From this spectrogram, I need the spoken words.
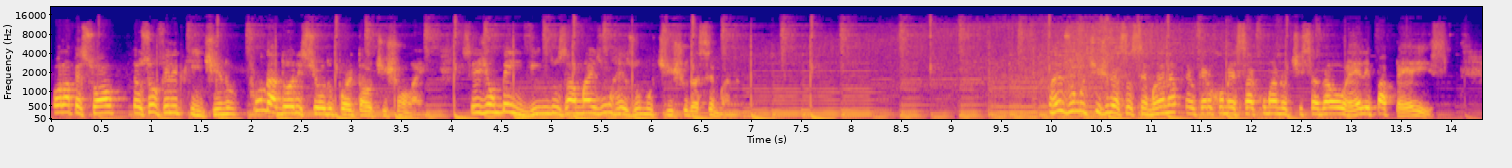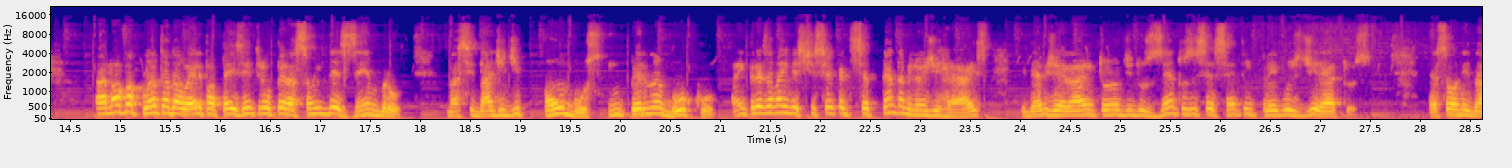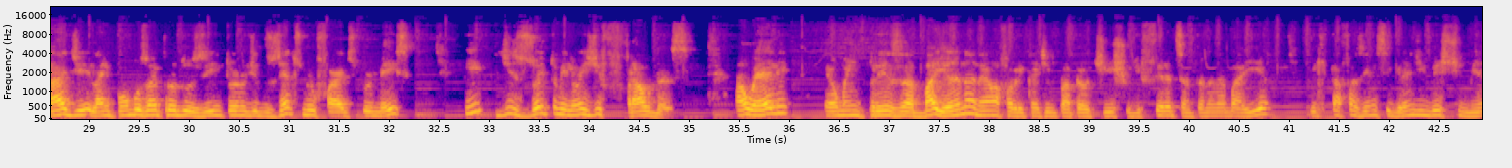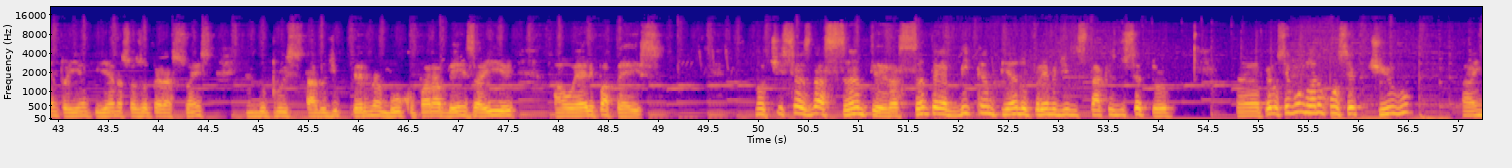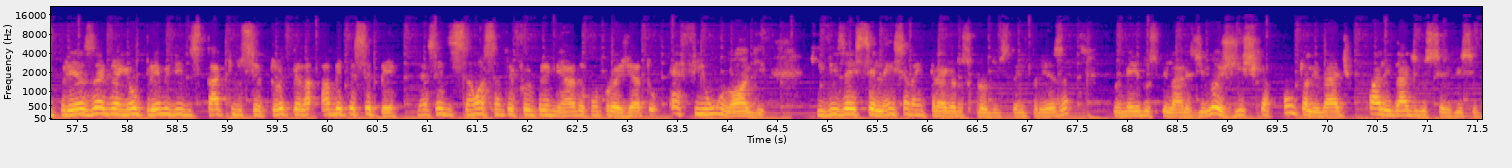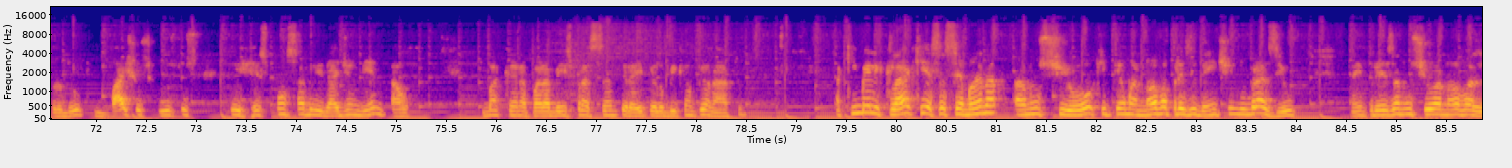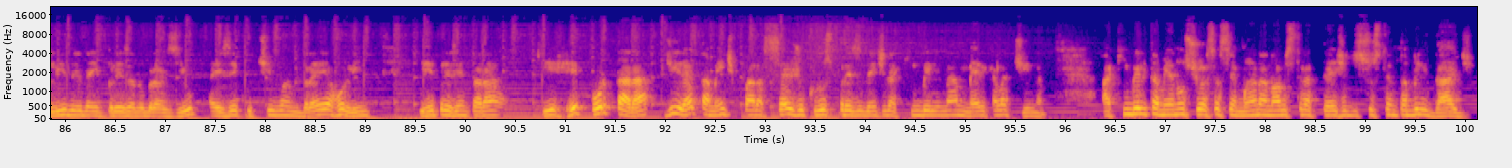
Olá pessoal, eu sou Felipe Quintino, fundador e CEO do portal Ticho Online. Sejam bem-vindos a mais um resumo Ticho da semana. No resumo Ticho dessa semana, eu quero começar com uma notícia da OL Papéis. A nova planta da OL Papéis entra em operação em dezembro, na cidade de Pombos, em Pernambuco. A empresa vai investir cerca de 70 milhões de reais e deve gerar em torno de 260 empregos diretos. Essa unidade lá em Pombos vai produzir em torno de 200 mil fardos por mês e 18 milhões de fraldas. A UL é uma empresa baiana, né, uma fabricante de papel ticho de Feira de Santana, na Bahia, e que está fazendo esse grande investimento aí, ampliando as suas operações, indo para o estado de Pernambuco. Parabéns aí ao UL Papéis. Notícias da Santer. A Santer é bicampeã do prêmio de destaques do setor. Uh, pelo segundo ano consecutivo, a empresa ganhou o prêmio de destaque do setor pela ABTCP. Nessa edição, a Santer foi premiada com o projeto F1 Log, que visa a excelência na entrega dos produtos da empresa por meio dos pilares de logística, pontualidade, qualidade do serviço e produto, baixos custos e responsabilidade ambiental. Bacana, parabéns para a Santer aí pelo bicampeonato. A Kimberly Clark essa semana anunciou que tem uma nova presidente no Brasil. A empresa anunciou a nova líder da empresa no Brasil, a executiva Andréa Rolim, que representará que reportará diretamente para Sérgio Cruz, presidente da Kimberly na América Latina. A Kimberly também anunciou essa semana a nova estratégia de sustentabilidade.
